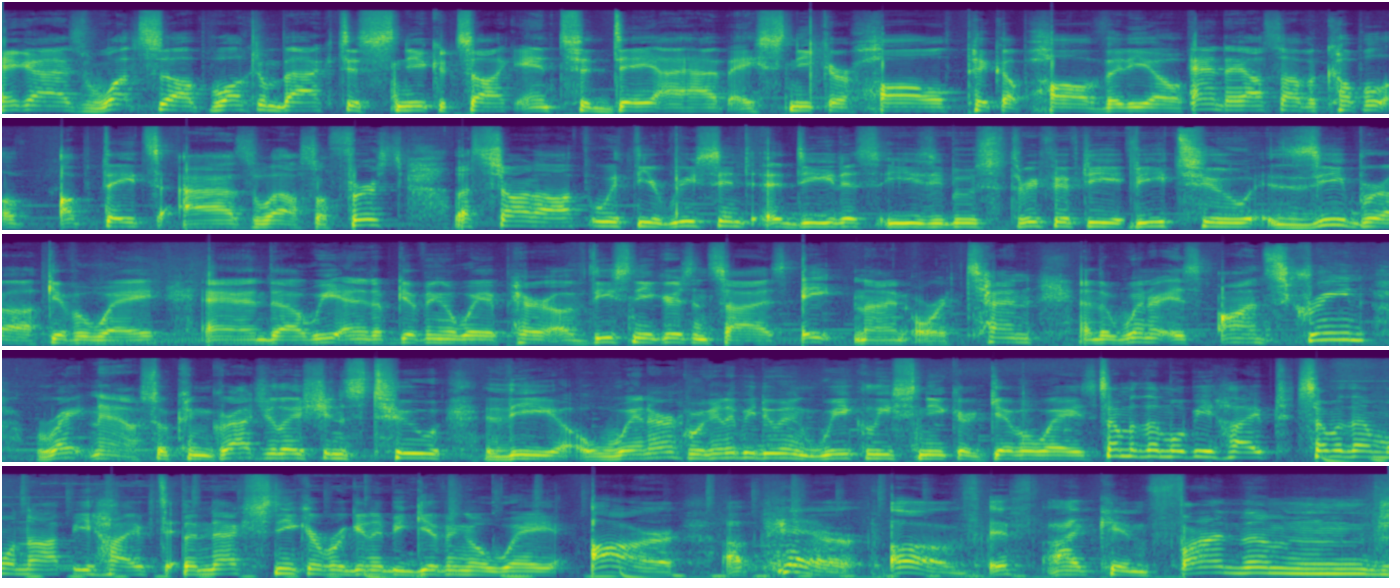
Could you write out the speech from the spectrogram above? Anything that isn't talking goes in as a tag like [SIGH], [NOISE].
Hey guys, what's up? Welcome back to Sneaker Talk and today I have a sneaker haul, pickup haul video and I also have a couple of updates as well. So first, let's start off with the recent Adidas Yeezy Boost 350 V2 Zebra giveaway and uh, we ended up giving away a pair of these sneakers in size 8, 9, or 10 and the winner is on screen right now. So congratulations to the winner. We're going to be doing weekly sneaker giveaways. Some of them will be hyped, some of them will not be hyped. The next sneaker we're going to be giving giving away are a pair of, if I can find them,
